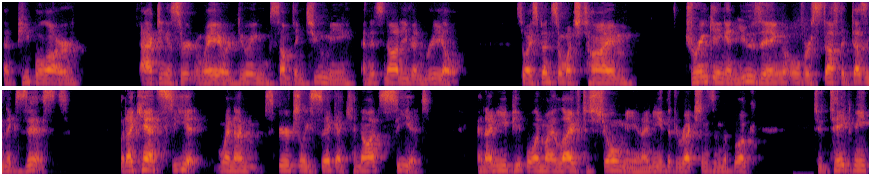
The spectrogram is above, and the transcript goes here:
that people are acting a certain way or doing something to me, and it's not even real. So I spend so much time drinking and using over stuff that doesn't exist. But I can't see it. When I'm spiritually sick, I cannot see it and I need people in my life to show me, and I need the directions in the book to take me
